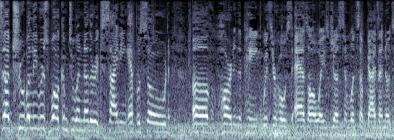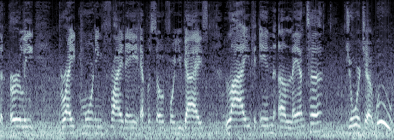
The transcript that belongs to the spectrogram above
What's up, true believers? Welcome to another exciting episode of Hard in the Paint with your host, as always, Justin. What's up, guys? I know it's an early, bright morning Friday episode for you guys live in Atlanta. Georgia. Woo!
